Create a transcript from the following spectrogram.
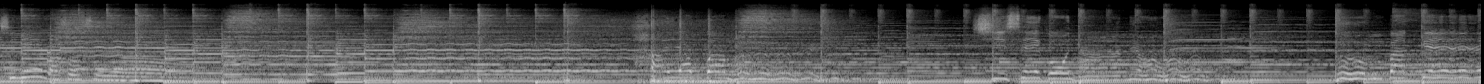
주님 어서 오세요. 지새고 나면 문 밖에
